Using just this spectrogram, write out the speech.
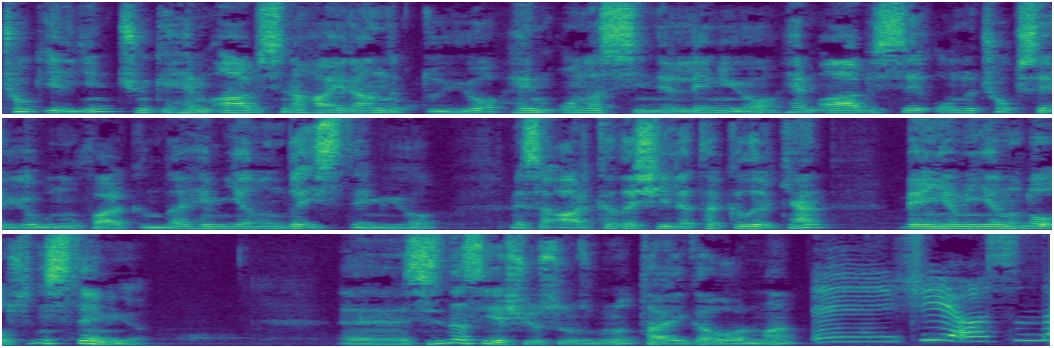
çok ilginç. Çünkü hem abisine hayranlık duyuyor hem ona sinirleniyor. Hem abisi onu çok seviyor bunun farkında hem yanında istemiyor. Mesela arkadaşıyla takılırken Benjamin yanında olsun istemiyor. Ee, siz nasıl yaşıyorsunuz bunu Tayga, Orman? Ee, şey aslında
